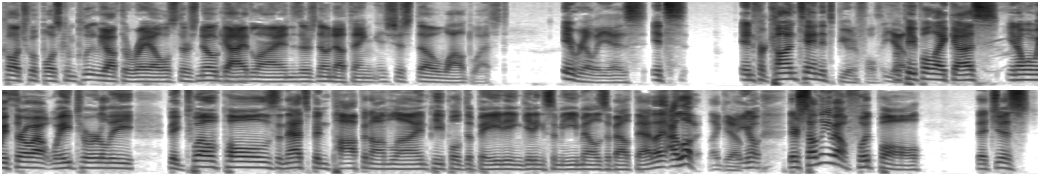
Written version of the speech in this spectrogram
college football is completely off the rails. There's no guidelines. There's no nothing. It's just the Wild West. It really is. It's and for content, it's beautiful. Yep. For people like us, you know, when we throw out way too early Big Twelve polls, and that's been popping online, people debating, getting some emails about that. I, I love it. Like Yep. you know, there's something about football that just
